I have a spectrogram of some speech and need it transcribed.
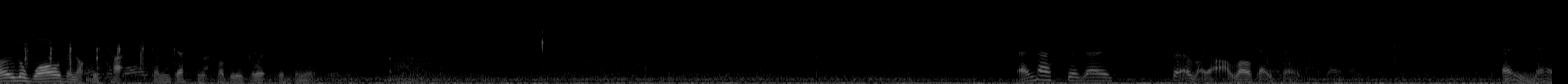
Of the walls are not detached. I'm guessing it's probably a glitch or something. And that's Investigate. Survey our location. Oh no.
